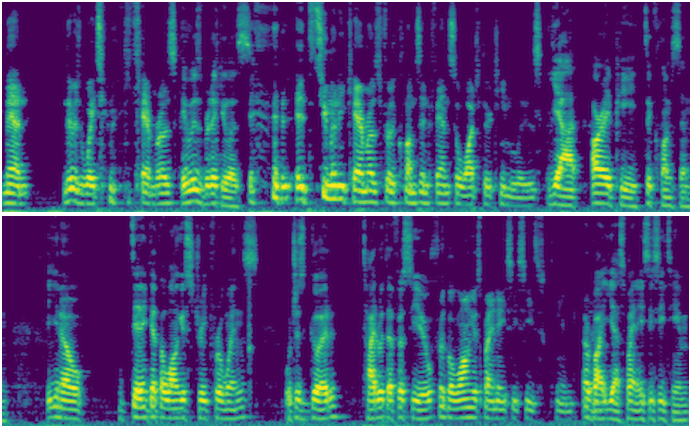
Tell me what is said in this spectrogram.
Man, there's way too many cameras. it was ridiculous. it's too many cameras for the Clemson fans to watch their team lose. Yeah, R.I.P. to Clemson. You know, didn't get the longest streak for wins, which is good. Tied with FSU. For the longest by an ACC team. or by yes by an ACC team.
